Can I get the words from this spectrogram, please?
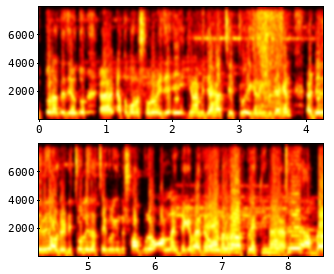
উত্তরাতে যেহেতু এত বড় শোরুম এই যে এইখানে আমি দেখাচ্ছি একটু এখানে কিন্তু দেখেন ডেলিভারি অলরেডি চলে যাচ্ছে এগুলো কিন্তু সবগুলো অনলাইন থেকে ভাইয়াদের অর্ডার এগুলা প্যাকিং হ্যাঁ, হচ্ছে আমরা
